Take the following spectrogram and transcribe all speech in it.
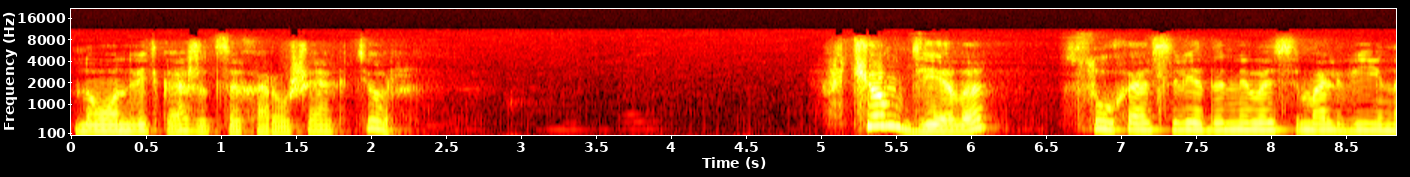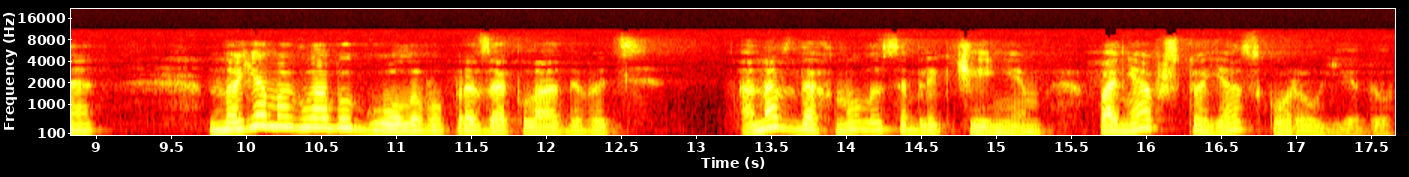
Но он ведь, кажется, хороший актер. «В чем дело?» — сухо осведомилась Мальвина. «Но я могла бы голову прозакладывать». Она вздохнула с облегчением, поняв, что я скоро уеду.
